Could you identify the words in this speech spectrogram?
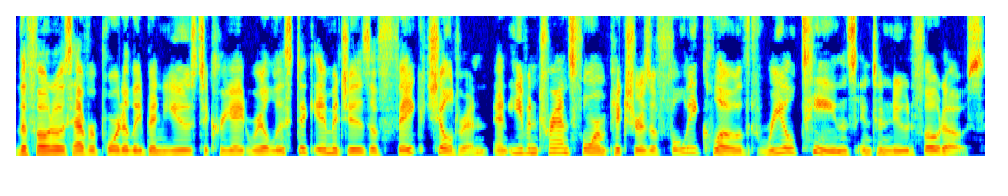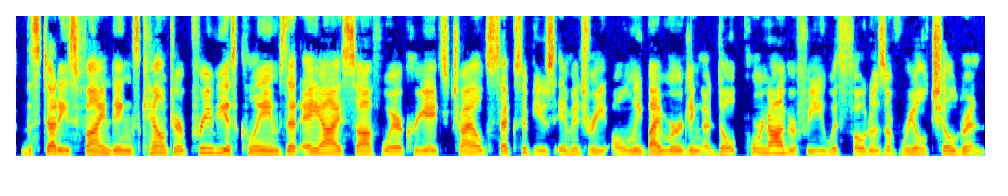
The photos have reportedly been used to create realistic images of fake children and even transform pictures of fully clothed real teens into nude photos. The study's findings counter previous claims that AI software creates child sex abuse imagery only by merging adult pornography with photos of real children.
